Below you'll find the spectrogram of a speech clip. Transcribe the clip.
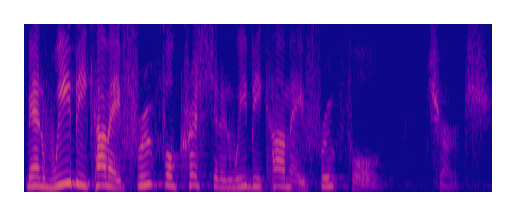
man, we become a fruitful Christian and we become a fruitful church.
